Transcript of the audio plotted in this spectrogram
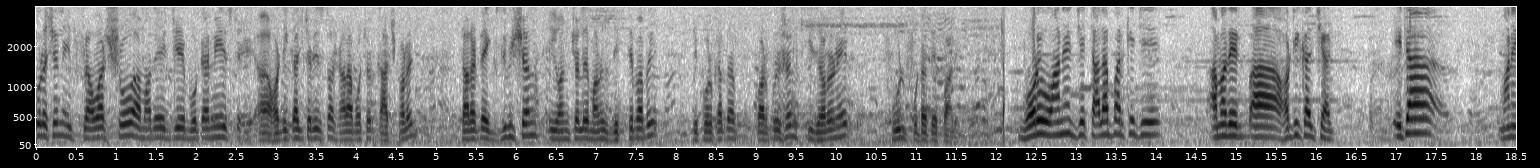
করেছেন। এই ফ্লাওয়ার শো আমাদের যে বোটানিস্ট হর্টিকালচারিস্টরা সারা বছর কাজ করেন, তার একটা এক্সিবিশন এই অঞ্চলের মানুষ দেখতে পাবে যে কলকাতা কর্পোরেশন কী ধরনের ফুল ফোটাতে পারে। বড় ওয়ানের যে টালা পার্কে যে আমাদের হর্টিকালচার, এটা মানে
